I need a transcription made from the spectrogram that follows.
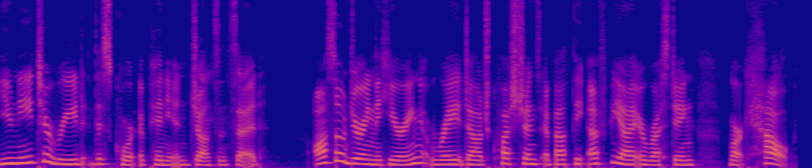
You need to read this court opinion, Johnson said. Also during the hearing, Wray dodged questions about the FBI arresting Mark Houck,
